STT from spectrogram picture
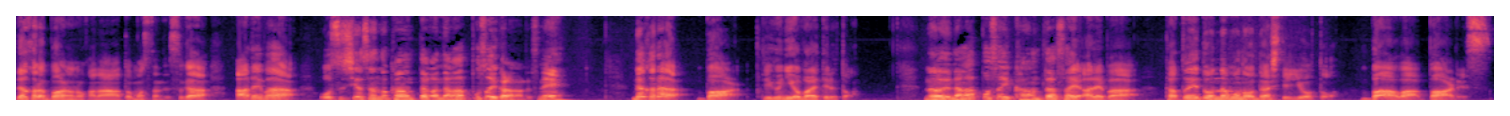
だからバーなのかなと思ってたんですが、あれは、お寿司屋さんのカウンターが長っぽそいからなんですね。だから、バーっていう風に呼ばれてると。なので、長っぽそいカウンターさえあれば、たとえどんなものを出していようと、バーはバーです。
